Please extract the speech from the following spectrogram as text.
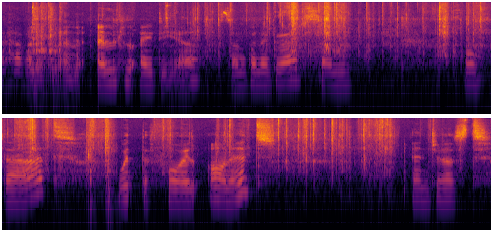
I have a little a little idea. So I'm gonna grab some of that with the foil on it. And just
